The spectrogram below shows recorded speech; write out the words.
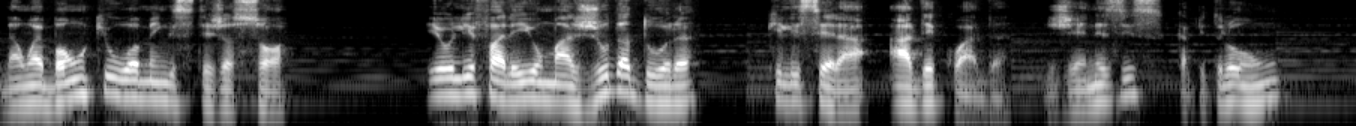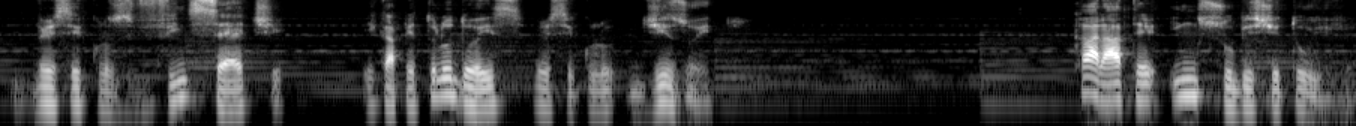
Não é bom que o homem esteja só. Eu lhe farei uma ajudadora que lhe será adequada. Gênesis, capítulo 1, versículos 27 e capítulo 2, versículo 18 caráter insubstituível.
